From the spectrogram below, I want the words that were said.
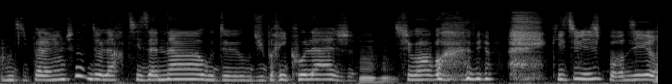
on ne dit pas la même chose de l'artisanat ou, de, ou du bricolage. Mhm. Tu vois, qui suis-je pour dire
